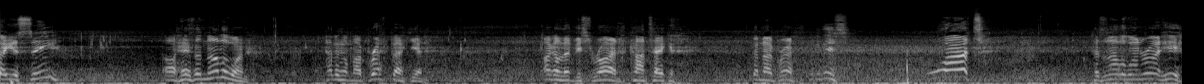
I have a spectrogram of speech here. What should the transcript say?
So you see, oh, here's another one. Haven't got my breath back yet. I'm gonna let this ride. I can't take it. Got no breath. Look at this. What? There's another one right here.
